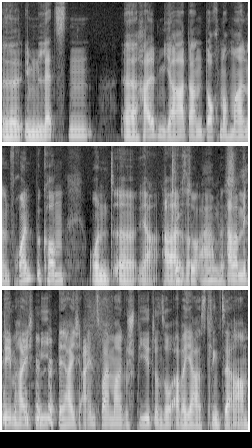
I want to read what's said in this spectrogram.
äh, im letzten halben Jahr dann doch nochmal einen Freund bekommen. Und ja, aber, Klingt so arm, aber mit dem habe ich nie, habe ich ein, zwei Mal gespielt und so. Aber ja, es klingt sehr arm.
